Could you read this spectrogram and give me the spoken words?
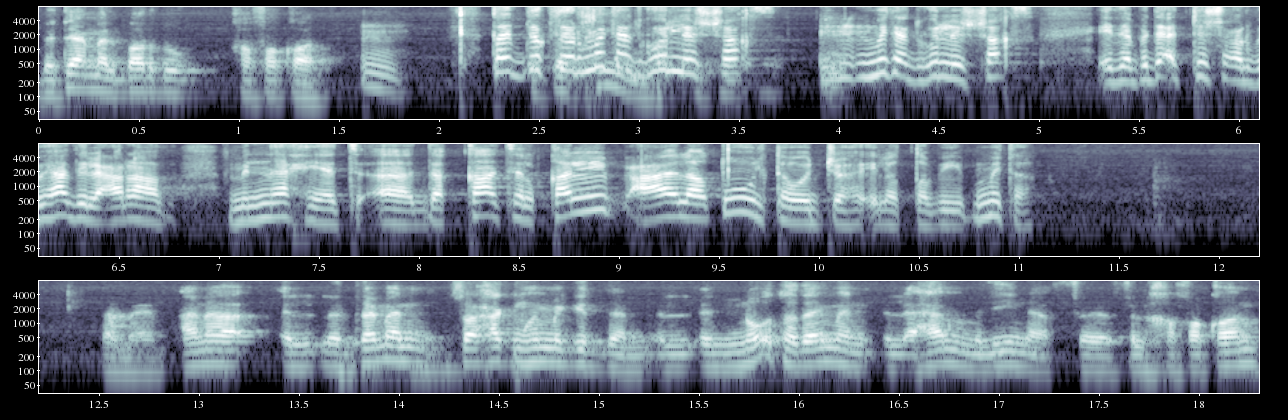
بتعمل برضو خفقان مم. طيب دكتور متى. تقول للشخص متى تقول للشخص إذا بدأت تشعر بهذه الأعراض من ناحية آه، دقات القلب على طول توجه إلى الطبيب متى تمام أنا دايما سؤال حضرتك مهم جدا ال- النقطة دايما الأهم لينا في الخفقان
